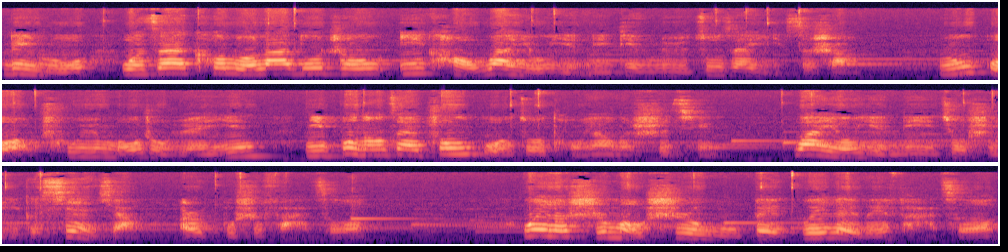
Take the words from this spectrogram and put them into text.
例如，我在科罗拉多州依靠万有引力定律坐在椅子上。如果出于某种原因，你不能在中国做同样的事情。万有引力就是一个现象，而不是法则。为了使某事物被归类为法则，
